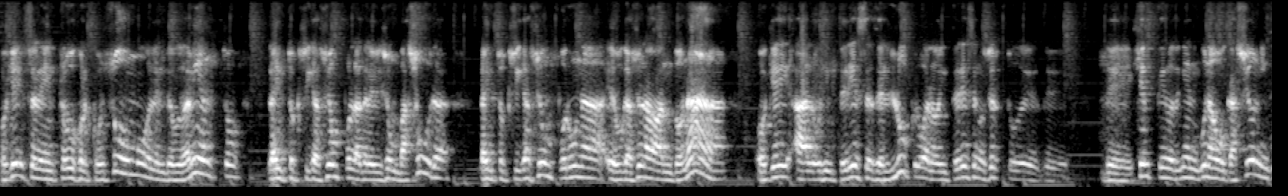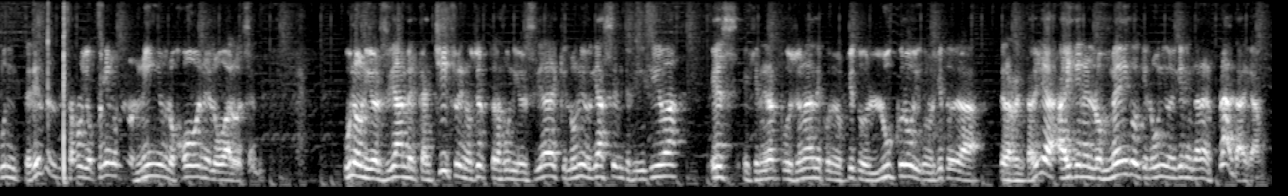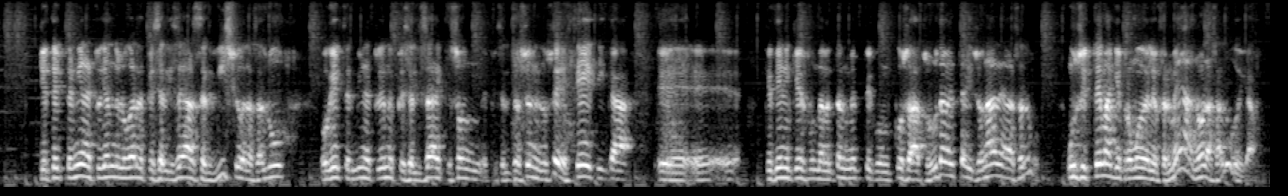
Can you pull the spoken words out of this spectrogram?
porque Se le introdujo el consumo, el endeudamiento, la intoxicación por la televisión basura, la intoxicación por una educación abandonada, ¿okay? a los intereses del lucro, a los intereses, ¿no es cierto?, de gente que no tenía ninguna vocación, ningún interés del desarrollo pleno de los niños, los jóvenes, los adolescentes una universidad mercanchifle, ¿no es cierto? Las universidades que lo único que hacen en definitiva es eh, generar profesionales con el objeto del lucro y con el objeto de la, rentabilidad. Ahí tienen los médicos que lo único que quieren ganar es plata, digamos. Que terminan estudiando en lugar de especializadas al servicio de la salud, o que terminan estudiando especializadas que son especializaciones, no sé, estética, eh, eh, que tienen que ver fundamentalmente con cosas absolutamente adicionales a la salud. Un sistema que promueve la enfermedad, no la salud, digamos.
